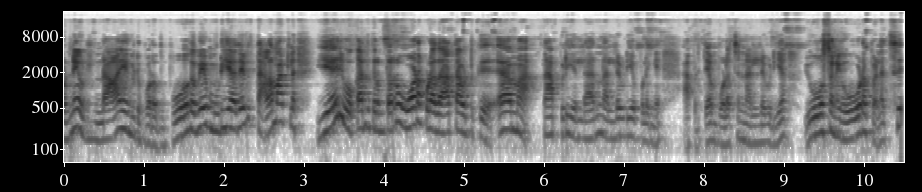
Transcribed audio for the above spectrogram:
உடனே விட்டு நான் எங்கிட்டு போகிறது போகவே முடியாதேன்னு தலைமாட்டில் ஏறி உட்காந்துக்கிறோம் தவிர ஓடக்கூடாது ஆத்தா வீட்டுக்கு. ஆமாம் நான் அப்படி எல்லோரும் நல்லபடியாக பிள்ளைங்க. அப்படித்தான் பிழைச்சி நல்லபடியாக யோசனையோடு பிழைச்சி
